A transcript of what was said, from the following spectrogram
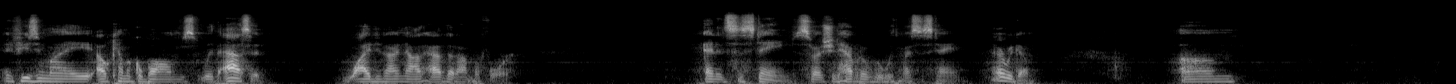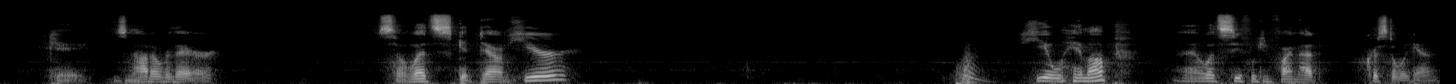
infusing my alchemical bombs with acid. Why did I not have that on before? And it's sustained, so I should have it over with my sustain. There we go. Um. Okay, it's not over there. So let's get down here. Heal him up. And let's see if we can find that crystal again.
